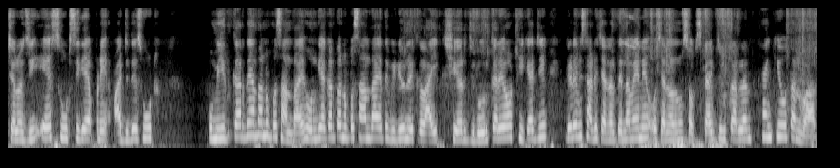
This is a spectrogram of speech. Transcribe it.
ਚਲੋ ਜੀ, ਇਹ ਸੂਟ ਸੀਗੇ ਆਪਣੇ ਅੱਜ ਦੇ ਸੂਟ। ਉਮੀਦ ਕਰਦੇ ਹਾਂ ਤੁਹਾਨੂੰ ਪਸੰਦ ਆਏ ਹੋਣਗੇ। ਅਗਰ ਤੁਹਾਨੂੰ ਪਸੰਦ ਆਏ ਤਾਂ ਵੀਡੀਓ ਨੂੰ ਇੱਕ ਲਾਈਕ ਸ਼ੇਅਰ ਜ਼ਰੂਰ ਕਰਿਓ, ਠੀਕ ਹੈ ਜੀ? ਜਿਹੜੇ ਵੀ ਸਾਡੇ ਚੈਨਲ ਤੇ ਨਵੇਂ ਨੇ, ਉਹ ਚੈਨਲ ਨੂੰ ਸਬਸਕ੍ਰਾਈਬ ਜ਼ਰੂਰ ਕਰ ਲੈਣ। ਥੈਂਕ ਯੂ ਧੰਨਵਾਦ।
